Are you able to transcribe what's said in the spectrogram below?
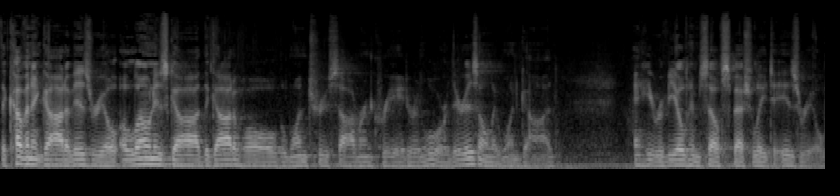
the covenant God of Israel, alone is God, the God of all, the one true sovereign creator and Lord. There is only one God, and he revealed himself specially to Israel.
